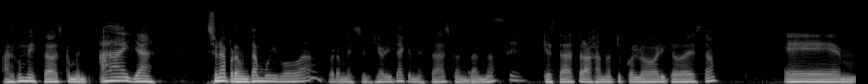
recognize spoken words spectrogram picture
algo me estabas comentando. Ah, ya. Es una pregunta muy boba, pero me surgió ahorita que me estabas contando Sí. que estabas trabajando tu color y todo esto. Em,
